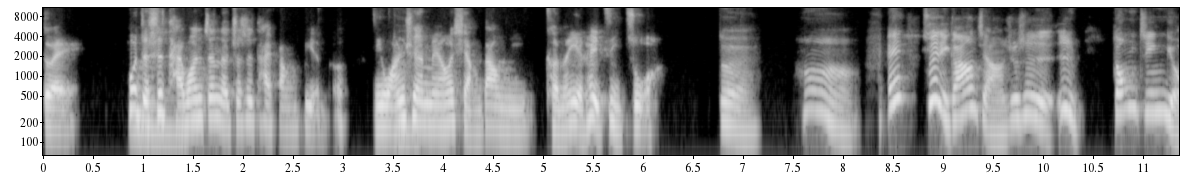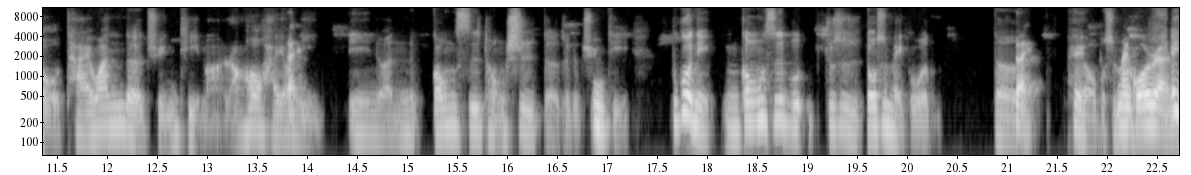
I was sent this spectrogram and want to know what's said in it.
对。或者是台湾真的就是太方便了，嗯、你完全没有想到，你可能也可以自己做。对。嗯，哎，所以你刚刚讲就是日东京有台湾的群体嘛，然后还有你你们公司同事的这个群体。嗯、不过你你公司不就是都是美国的配偶不是吗？美国人，哎，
